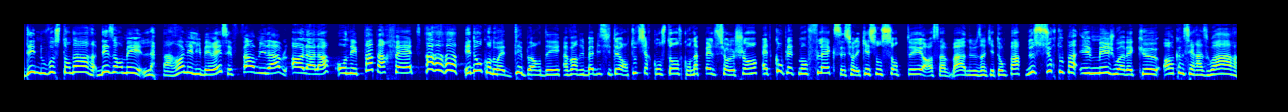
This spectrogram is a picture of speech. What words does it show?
des nouveaux standards. Désormais, la parole est libérée, c'est formidable. Oh là là, on n'est pas parfaite. Et donc, on doit être débordé, avoir des babysitters en toutes circonstances qu'on appelle sur le champ, être complètement flex sur les questions de santé. Oh, ça va, ne nous inquiétons pas. Ne surtout pas aimer jouer avec eux. Oh, comme c'est rasoir.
